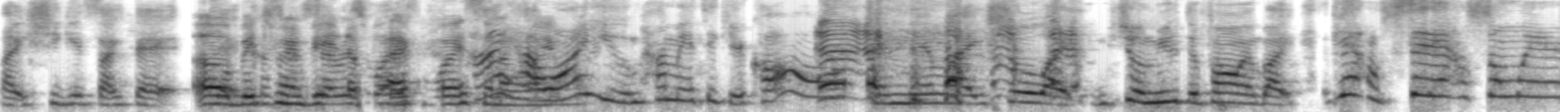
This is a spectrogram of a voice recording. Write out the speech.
Like she gets like that. oh that between being a black voice and Hi, how are you? How may I take your call? and then like she'll like she'll mute the phone and be like, get down, sit down somewhere.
